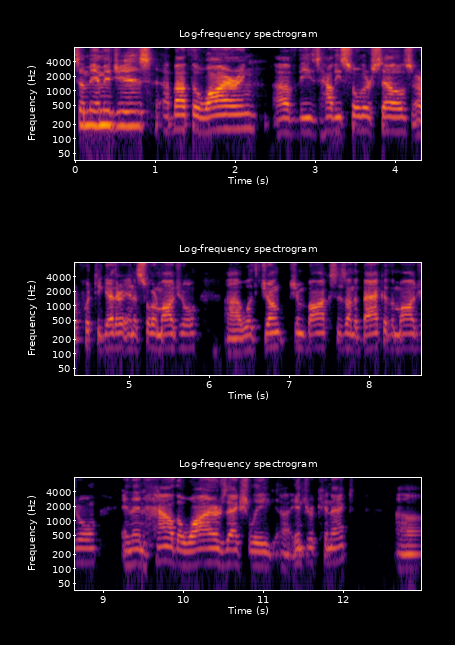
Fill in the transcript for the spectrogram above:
some images about the wiring of these, how these solar cells are put together in a solar module uh, with junction boxes on the back of the module, and then how the wires actually uh, interconnect. Uh,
